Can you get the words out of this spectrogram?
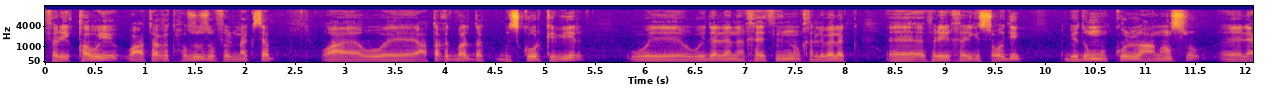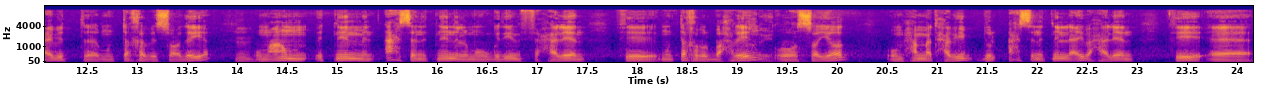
فريق قوي وأعتقد حظوظه في المكسب وأعتقد برضك ب score كبير وده اللي أنا خايف منه. خلي بالك فريق الخليج السعودي بيضم كل عناصره آه، لعيبة آه، منتخب السعودية. ومعاهم اتنين من أحسن اتنين اللي موجودين في حاليا في منتخب البحرين. وهو الصياد ومحمد حبيب. دول أحسن اتنين لعيبة حاليا في آه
